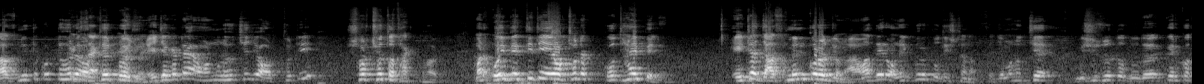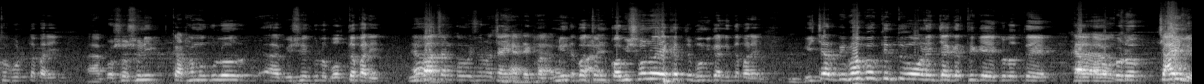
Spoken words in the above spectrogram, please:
রাজনীতি করতে হলে অর্থের প্রয়োজন। এই জায়গাটা আমার মনে হচ্ছে যে অর্থটি স্বচ্ছতা থাকতে হবে। মানে ওই ব্যক্তিটি এই অর্থটা কোথায় পেলেন? এটা জাজমেন্ট করার জন্য আমাদের অনেকগুলো প্রতিষ্ঠান আছে। যেমন হচ্ছে বিশেষত দুদকের কথা বলতে পারি প্রশাসনিক কাঠামোগুলোর বিষয়গুলো বলতে পারি। নির্বাচন কমিশনও চাইলে হ্যাঁ, হ্যাঁ, নির্বাচন কমিশনও এক্ষেত্রে ভূমিকা নিতে পারে। বিচার বিভাগও কিন্তু অনেক জায়গা থেকে এগুলোতে কোনো চাইলে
